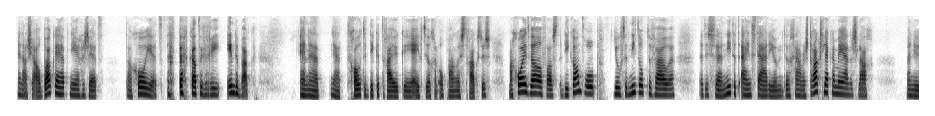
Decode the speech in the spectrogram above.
En als je al bakken hebt neergezet, dan gooi je het per categorie in de bak. En uh, ja, grote dikke truien kun je eventueel gaan ophangen straks. Dus, maar gooi het wel alvast die kant op. Je hoeft het niet op te vouwen. Het is uh, niet het eindstadium. Daar gaan we straks lekker mee aan de slag. Maar nu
